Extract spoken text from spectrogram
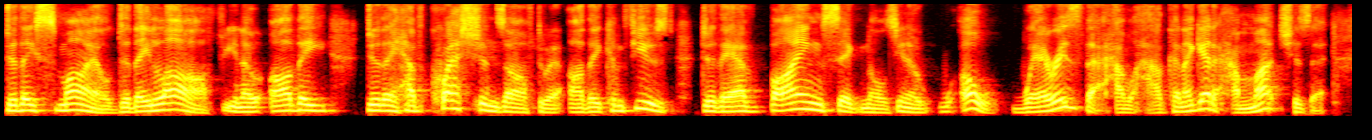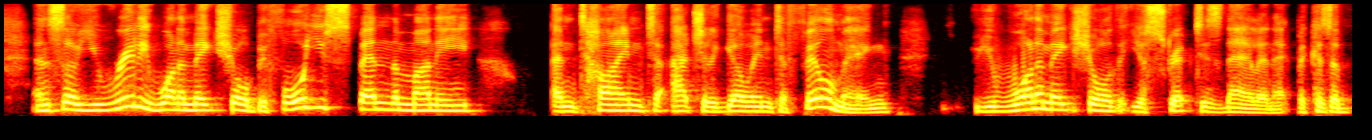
Do they smile? Do they laugh? You know, are they, do they have questions after it? Are they confused? Do they have buying signals? You know, oh, where is that? How, how can I get it? How much is it? And so you really want to make sure before you spend the money and time to actually go into filming, you want to make sure that your script is nailing it because a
